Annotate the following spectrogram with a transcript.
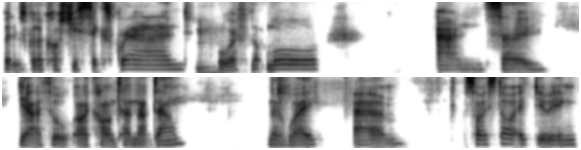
but it's going to cost you six grand mm-hmm. or if not more. And so, yeah, I thought I can't turn that down. No way. Um, so I started doing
